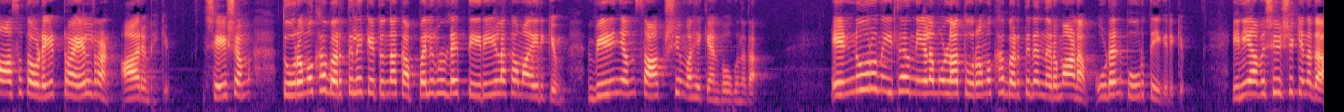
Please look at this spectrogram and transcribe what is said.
മാസത്തോടെ ട്രയൽ റൺ ആരംഭിക്കും. ശേഷം തുറമുഖ ബർത്തിലേക്ക് എത്തുന്ന കപ്പലുകളുടെ തിരയിളക്കമായിരിക്കും വിഴിഞ്ഞം സാക്ഷ്യം വഹിക്കാൻ പോകുന്നത്. എണ്ണൂറ് മീറ്റർ നീളമുള്ള തുറമുഖ ബർത്തിന്റെ നിർമ്മാണം ഉടൻ പൂർത്തീകരിക്കും. ഇനി അവശേഷിക്കുന്നത്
